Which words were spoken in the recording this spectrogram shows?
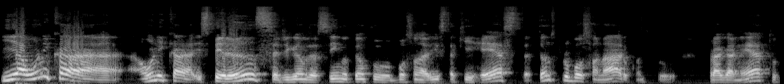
E a única, a única esperança, digamos assim, no campo bolsonarista que resta, tanto para o Bolsonaro quanto para o Braga Neto,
